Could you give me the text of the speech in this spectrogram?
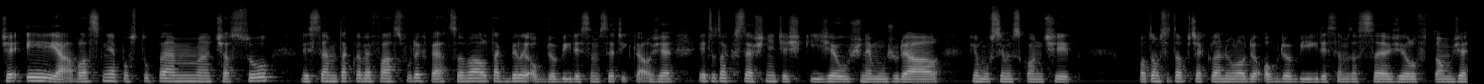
Že i já vlastně postupem času, kdy jsem takhle ve fast foodech pracoval, tak byly období, kdy jsem si říkal, že je to tak strašně těžký, že už nemůžu dál, že musím skončit. Potom se to překlenulo do období, kdy jsem zase žil v tom, že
